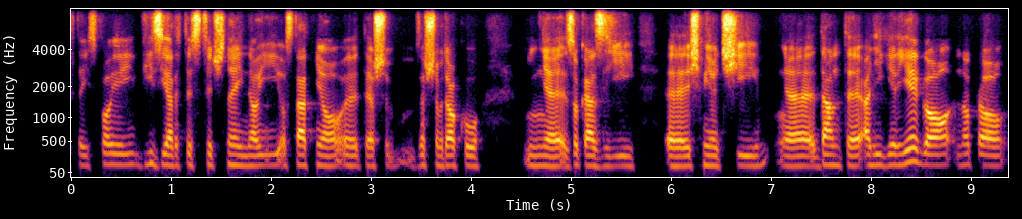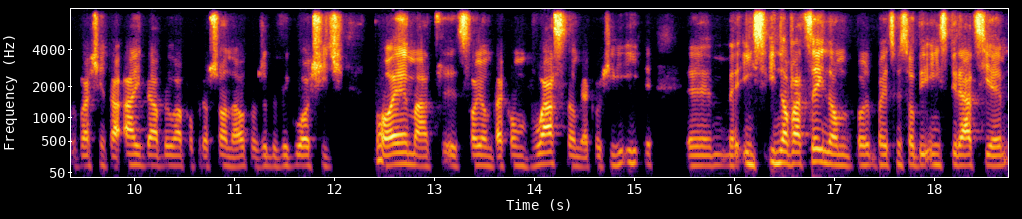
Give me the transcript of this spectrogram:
w tej swojej wizji artystycznej, no i ostatnio też w zeszłym roku z okazji E, śmierci e, Dante Alighieriego, no to właśnie ta Aida była poproszona o to, żeby wygłosić poemat, e, swoją taką własną, jakąś innowacyjną, powiedzmy sobie, inspirację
